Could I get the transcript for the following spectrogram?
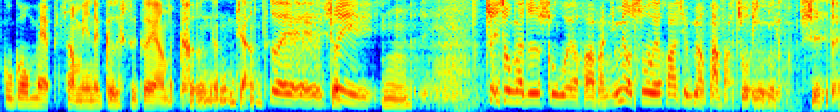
Google Map 上面的各式各样的可能这样子。对，所以嗯，最重要就是数位化吧。你没有数位化，就没有办法做应用。是对。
